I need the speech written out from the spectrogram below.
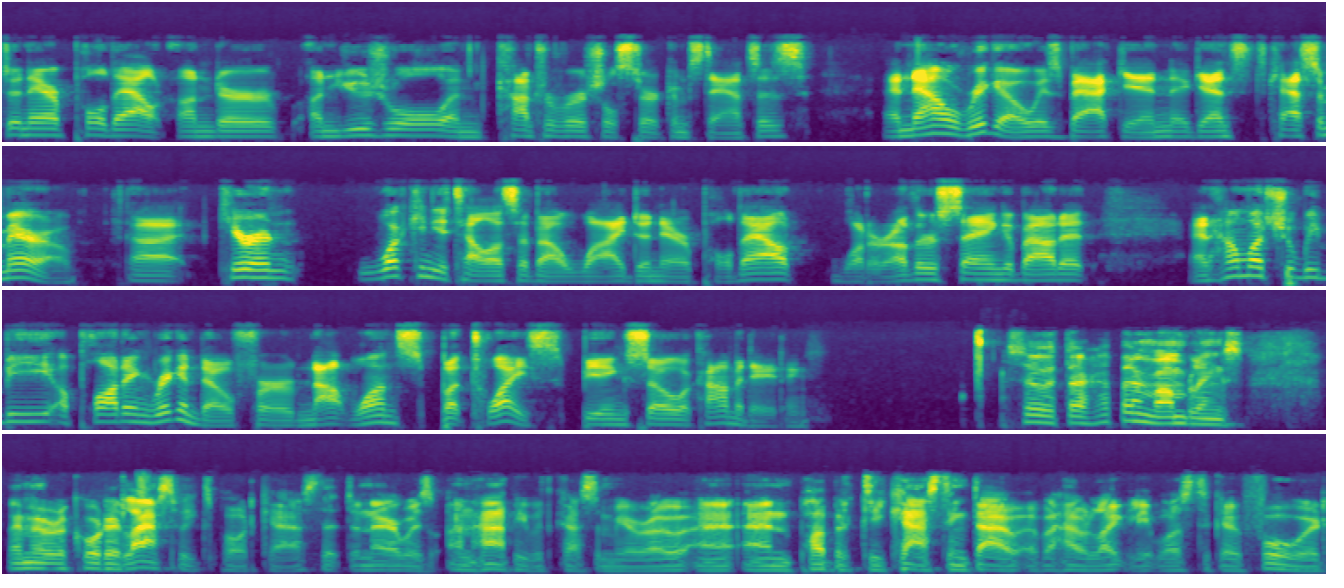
Donaire pulled out under unusual and controversial circumstances, and now Rigo is back in against Casimero. Uh, Kieran, what can you tell us about why Donaire pulled out? What are others saying about it? And how much should we be applauding Rigondeaux for not once, but twice being so accommodating? So there have been rumblings when we recorded last week's podcast that Donaire was unhappy with Casimero and, and, publicly casting doubt over how likely it was to go forward.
